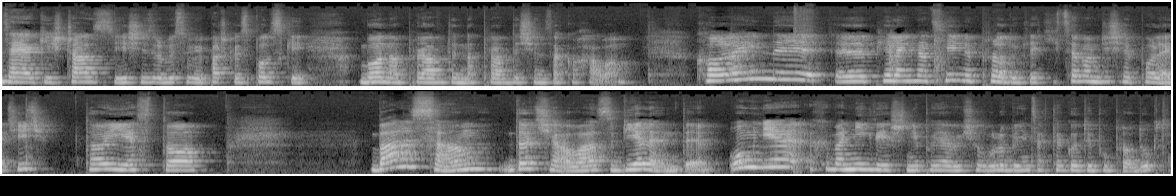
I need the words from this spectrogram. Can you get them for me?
za jakiś czas, jeśli zrobię sobie paczkę z polskiej, bo naprawdę, naprawdę się zakochałam. Kolejny y, pielęgnacyjny produkt, jaki chcę Wam dzisiaj polecić, to jest to balsam do ciała z bielendy. U mnie chyba nigdy jeszcze nie pojawił się w ulubieńcach tego typu produkt,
